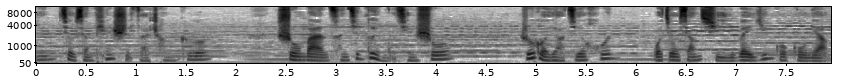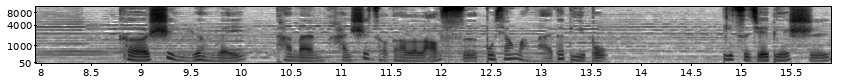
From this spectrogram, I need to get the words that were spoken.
音就像天使在唱歌。舒曼曾经对母亲说：“如果要结婚，我就想娶一位英国姑娘。”可事与愿违，他们还是走到了老死不相往来的地步。彼此诀别时，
